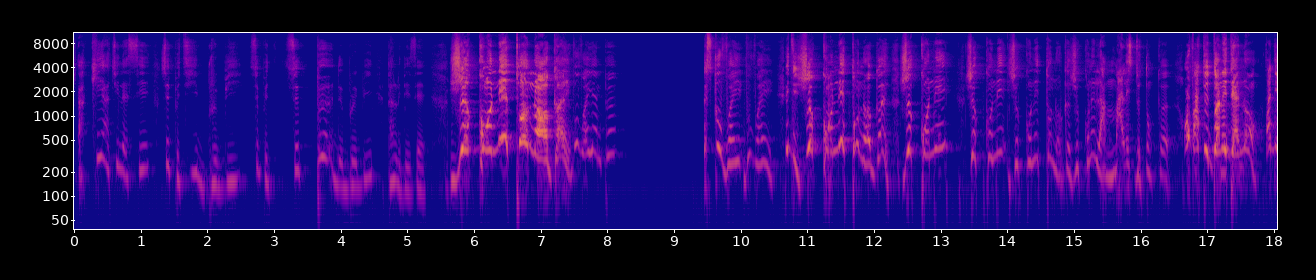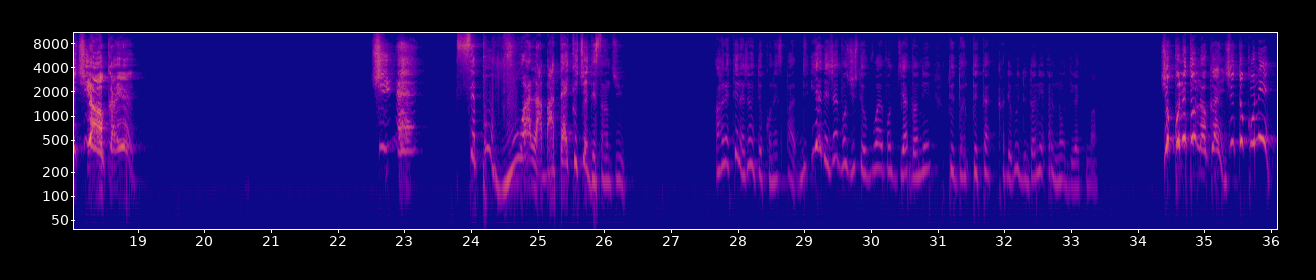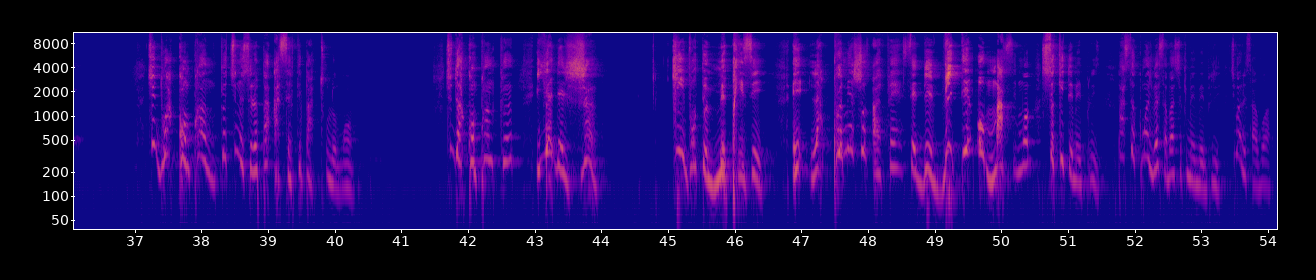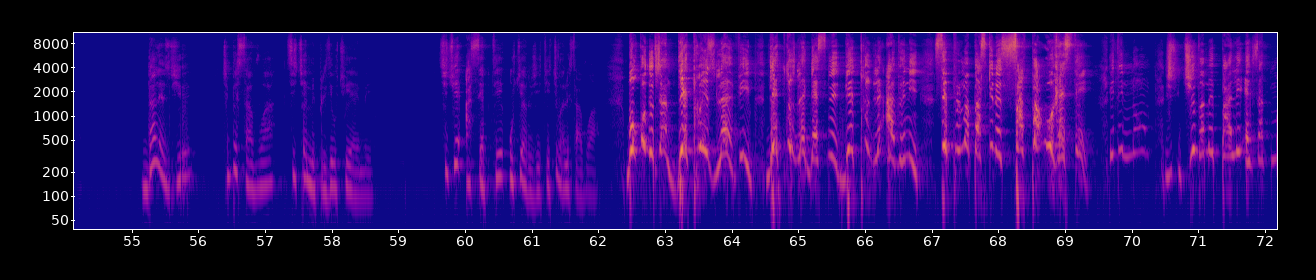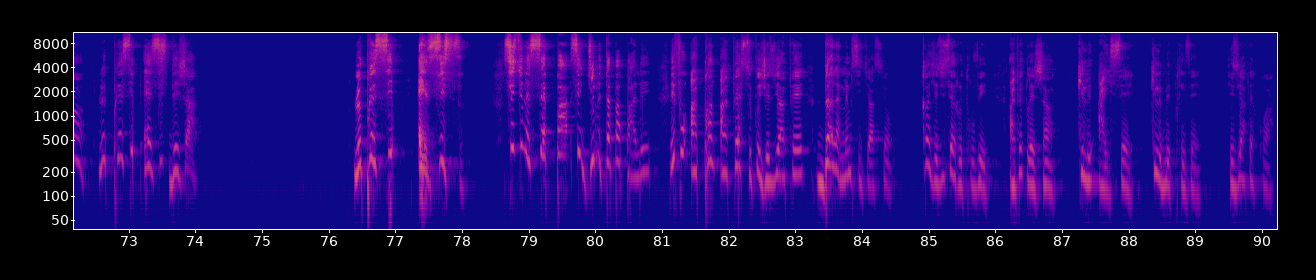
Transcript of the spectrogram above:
À, qui as-tu laissé ce petit brebis, ce, ce peu de brebis dans le désert? Je connais ton orgueil. Vous voyez un peu? Est-ce que vous voyez, vous voyez? Il dit, je connais ton orgueil. Je connais je connais, je connais ton orgueil, je connais la malice de ton cœur. On va te donner des noms. On va dire, tu es orgueilleux. Tu es, c'est pour voir la bataille que tu es descendu. En réalité, les gens ne te connaissent pas. Il y a des gens qui vont juste te voir, ils vont te donner, te, donner un nom directement. Je connais ton orgueil, je te connais. Tu dois comprendre que tu ne seras pas accepté par tout le monde. Tu dois comprendre qu'il y a des gens qui vont te mépriser. Et la première chose à faire, c'est d'éviter au maximum ceux qui te méprisent. Parce que comment je vais savoir ceux qui me méprisent Tu vas le savoir. Dans les yeux, tu peux savoir si tu es méprisé ou tu es aimé. Si tu es accepté ou tu es rejeté, tu vas le savoir. Beaucoup de gens détruisent leur vie, détruisent leur destinée, détruisent leur avenir, simplement parce qu'ils ne savent pas où rester. Il dit non, Dieu va me parler exactement. Le principe existe déjà. Le principe existe. Si tu ne sais pas, si Dieu ne t'a pas parlé, il faut apprendre à faire ce que Jésus a fait dans la même situation. Quand Jésus s'est retrouvé avec les gens qui le haïssaient, qui le méprisaient, Jésus a fait quoi?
